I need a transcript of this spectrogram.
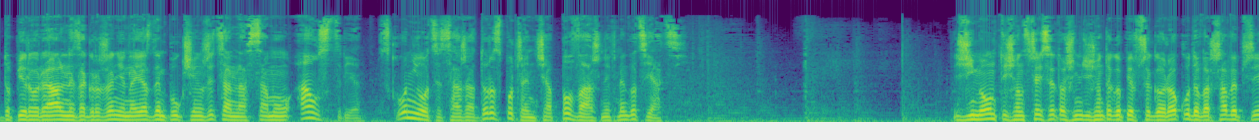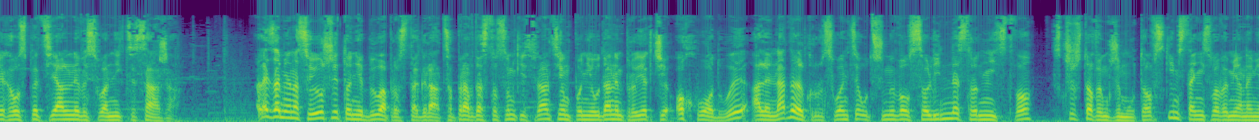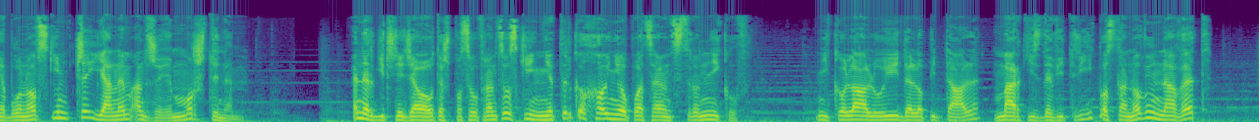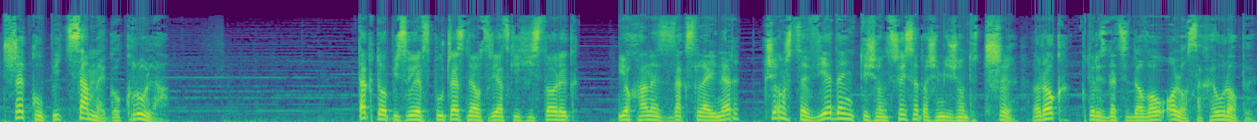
Dopiero realne zagrożenie najazdem półksiężyca na samą Austrię skłoniło cesarza do rozpoczęcia poważnych negocjacji. Zimą 1681 roku do Warszawy przyjechał specjalny wysłannik cesarza. Ale zamiana sojuszy to nie była prosta gra. Co prawda stosunki z Francją po nieudanym projekcie ochłodły, ale nadal Król Słońce utrzymywał solidne stronnictwo z Krzysztofem Grzymutowskim, Stanisławem Janem Jabłonowskim czy Janem Andrzejem Morsztynem. Energicznie działał też poseł francuski, nie tylko hojnie opłacając stronników. Nicolas Louis de l'Hôpital, markiz de Vitry, postanowił nawet przekupić samego króla. Tak to opisuje współczesny austriacki historyk Johannes Sachsleiner w książce Wiedeń 1683, rok, który zdecydował o losach Europy.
